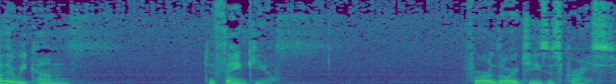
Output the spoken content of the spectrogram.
Father, we come to thank you for our Lord Jesus Christ.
